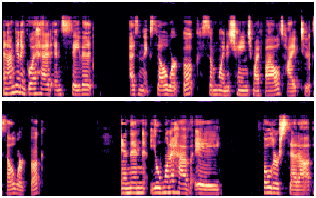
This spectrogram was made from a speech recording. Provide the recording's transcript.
and I'm going to go ahead and save it as an Excel workbook. So I'm going to change my file type to Excel workbook. And then you'll want to have a folder set up.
